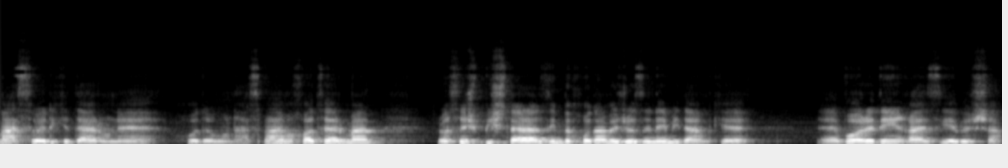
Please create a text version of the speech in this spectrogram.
مسائلی که درون خودمون هست. همین خاطر من راستش بیشتر از این به خودم اجازه نمیدم که وارد این قضیه بشم.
